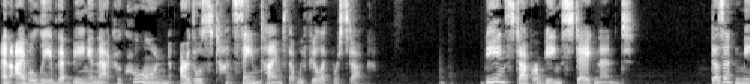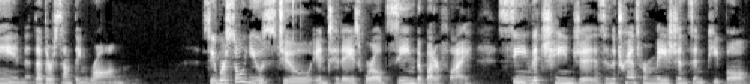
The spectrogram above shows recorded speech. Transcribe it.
And I believe that being in that cocoon are those t- same times that we feel like we're stuck. Being stuck or being stagnant doesn't mean that there's something wrong. See, we're so used to in today's world seeing the butterfly, seeing the changes and the transformations in people,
